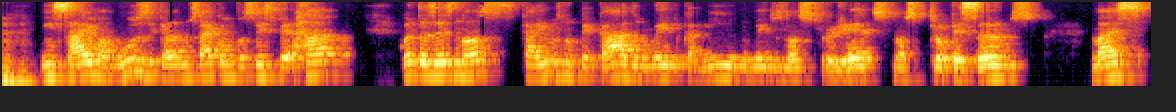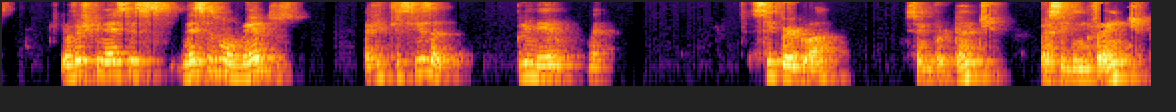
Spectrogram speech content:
Uhum. Ensaia uma música, ela não sai como você esperava. Quantas vezes nós caímos no pecado no meio do caminho, no meio dos nossos projetos, nós tropeçamos. Mas eu vejo que nesses, nesses momentos a gente precisa, primeiro, né, se perdoar isso é importante para seguir em frente,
